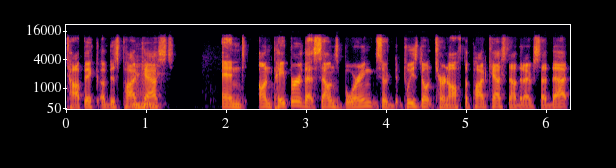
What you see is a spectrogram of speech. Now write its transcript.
topic of this mm-hmm. podcast. Mm-hmm. And on paper, that sounds boring. So please don't turn off the podcast now that I've said that.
